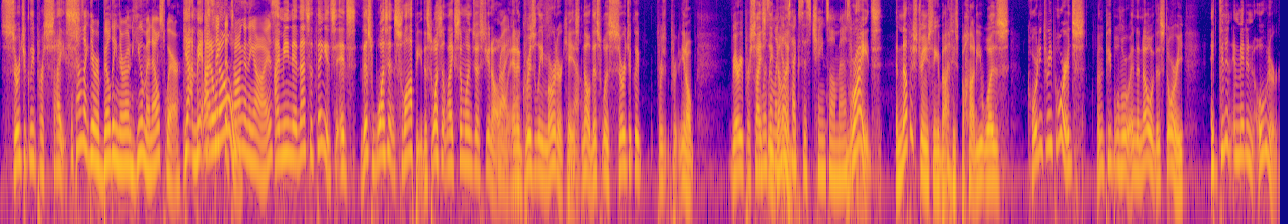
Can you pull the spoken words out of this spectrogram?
surgically precise. It sounds like they were building their own human elsewhere. Yeah, I mean, I Let's don't take know. the tongue and the eyes. I mean, and that's the thing. It's it's this wasn't sloppy. This wasn't like someone just you know Right, in a grisly murder case. No, this was surgically, pre- pre- you know, very it precisely wasn't like done. a Texas Chainsaw Massacre. Right. Another strange thing about his body was, according to reports from the people who were in the know of this story, it didn't emit an odor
